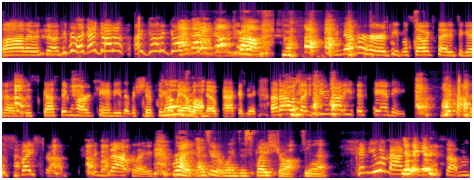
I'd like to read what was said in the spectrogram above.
Oh, they was so. People are like, I got a, I got a gumdrop. I got a gumdrop. You never heard people so excited to get a disgusting hard candy that was shipped in the mail with no packaging. And I was like, do not eat this candy. Yeah, the spice drops. Exactly. right, that's what it was. The spice drops. Yeah. Can you imagine can- getting something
